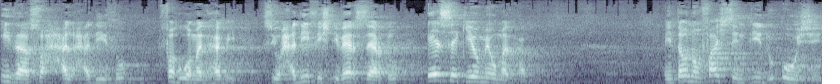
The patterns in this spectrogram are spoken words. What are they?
"Idha fahuwa madhhabi". Se o hadith estiver certo, esse aqui é o meu madhhab. Então não faz sentido hoje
